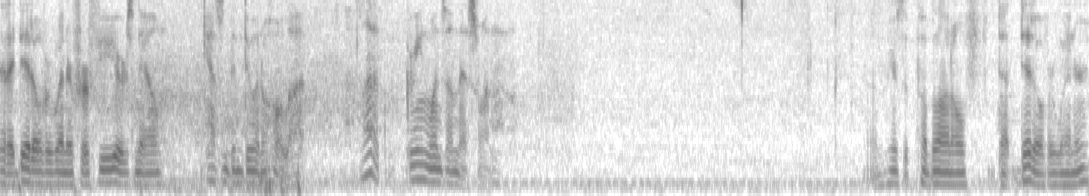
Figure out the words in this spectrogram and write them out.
that I did overwinter for a few years now hasn't been doing a whole lot. A lot of green ones on this one. Um, here's a poblano that did overwinter.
